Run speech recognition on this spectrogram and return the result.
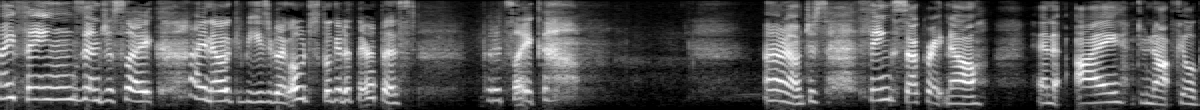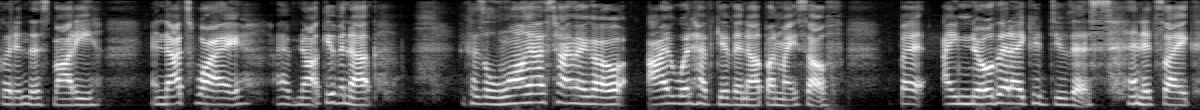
my things and just like, I know it can be easy to be like, oh, just go get a therapist. But it's like, I don't know, just things suck right now and I do not feel good in this body. And that's why I have not given up. Because a long ass time ago, I would have given up on myself. But I know that I could do this. And it's like,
